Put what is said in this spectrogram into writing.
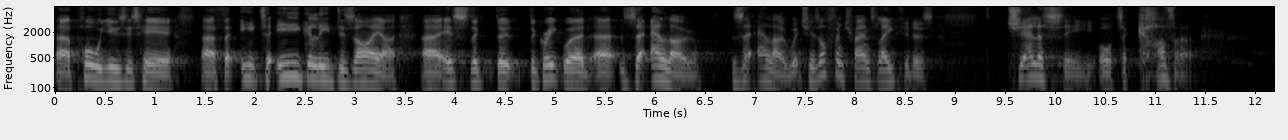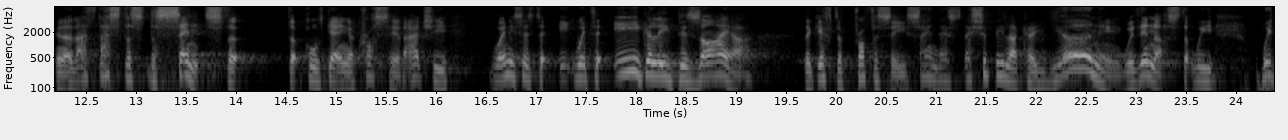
uh, Paul uses here uh, for e- to eagerly desire. Uh, it's the, the, the, Greek word uh, zeelo, zeelo, which is often translated as jealousy or to cover. You know, that's, that's the, the sense that, that Paul's getting across here. That actually, when he says to, we're to eagerly desire the gift of prophecy, saying there should be like a yearning within us that we, we,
